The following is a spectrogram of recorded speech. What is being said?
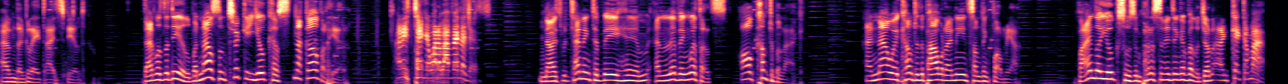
and the Great Ice Field. That was the deal, but now some tricky Yook have snuck over here. And he's taking one of our villages. Now he's pretending to be him and living with us, all comfortable like. And now we come to the part where I need something from you. Find the Yooks who's impersonating a villager and kick him out.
